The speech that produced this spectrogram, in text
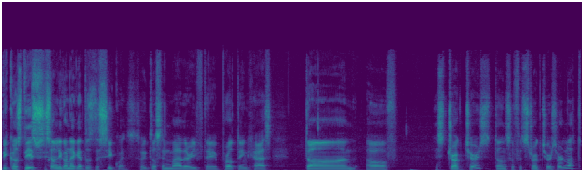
Because this is only going to get us the sequence. So it doesn't matter if the protein has tons of structures, tons of structures or not.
